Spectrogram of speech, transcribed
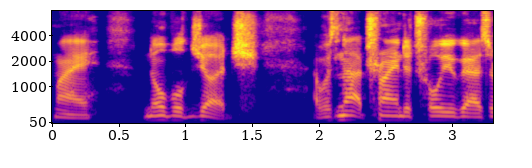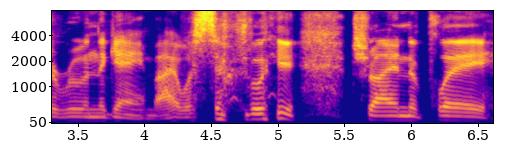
my noble judge i was not trying to troll you guys or ruin the game. I was simply trying to play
